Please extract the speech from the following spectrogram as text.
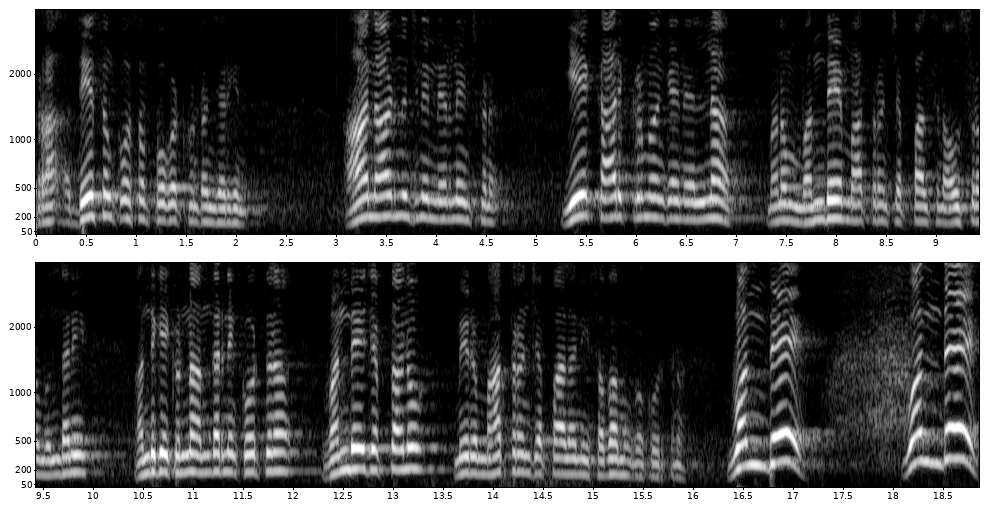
రా- దేశం కోసం పోగొట్టుకుంటాం జరిగింది. ఆనాడు నుంచి నేను నిర్ణయించుకున్నా ఏ కార్యక్రమానికైనా వెళ్ళినా మనం వందే మాత్రం చెప్పాల్సిన అవసరం ఉందని. అందుకే ఇక్కడున్న అందరినీ కోరుతున్నా వందే చెప్తాను మీరు మాత్రం చెప్పాలని సభాముఖంగా కోరుతున్నా. వందే! వందే!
